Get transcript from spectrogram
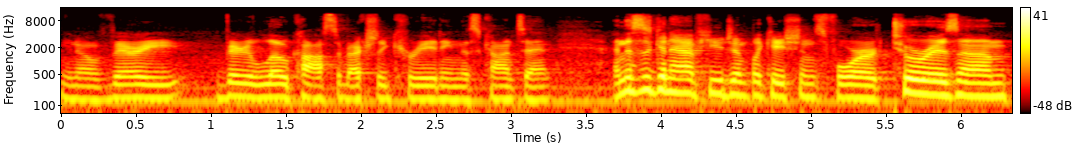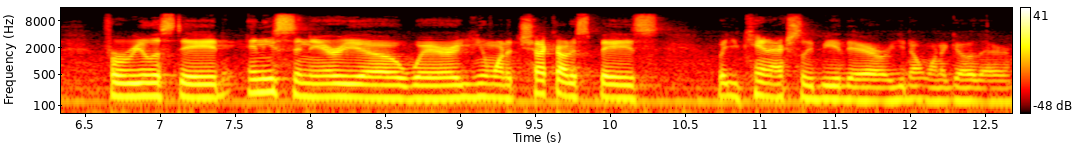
you know very very low cost of actually creating this content. And this is going to have huge implications for tourism, for real estate, any scenario where you want to check out a space but you can't actually be there or you don't want to go there.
